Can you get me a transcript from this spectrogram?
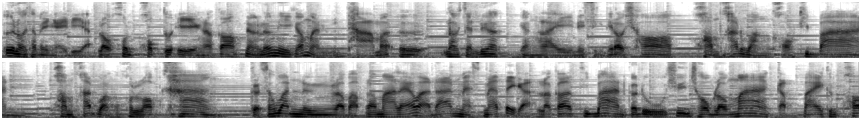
เออเราทำยังไงดีอะเราค้นพบตัวเองแล้วก็หนังเรื่องนี้ก็เหมือนถามว่าเออ เราจะเลือกอย่างไรในสิ่งที่เราชอบ ความคาดหวังของที่บ้าน ความคาดหวังของคนรอบข้าง เกิดสักวันหนึ่งเราแบบเรามาแล้วอะด้าน mathematics อะแล้วก็ที่บ้านก็ดูชื่นชมเรามากกลับไปคุณพ่อ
